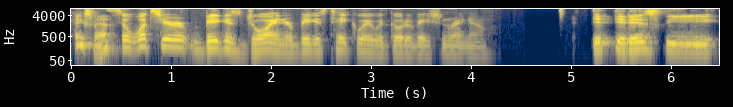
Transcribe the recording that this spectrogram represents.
Thanks, man. So, what's your biggest joy and your biggest takeaway with Gotivation right now? It it is the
